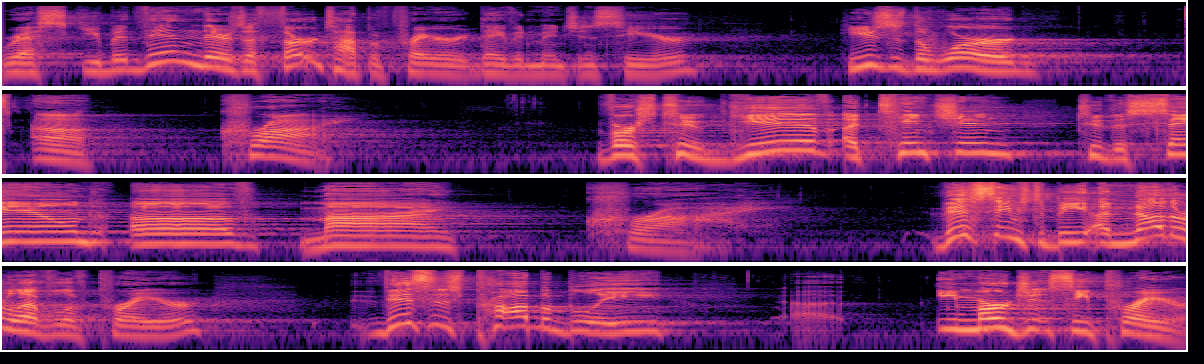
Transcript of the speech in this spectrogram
rescue. But then there's a third type of prayer David mentions here. He uses the word uh, cry. Verse 2 Give attention to the sound of my cry. This seems to be another level of prayer this is probably uh, emergency prayer.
